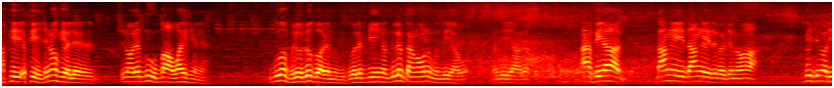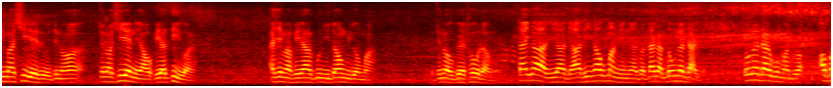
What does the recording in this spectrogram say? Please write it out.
အဖေအဖေကျွန်တော်ဖေကလည်းကျွန်တော်လည်းသူ့ကိုပါဝိုက်ထင်တယ်သူကဘယ်လိုလွတ်သွားတယ်မသိဘူးသူကလည်းပြင်းတော့သူလည်းကံကောင်းလို့မသေးရပေါ့မသေးရတော့အဖေကတားငယ်တားငယ်ဆိုတော့ကျွန်တော်ကအဖေကျွန်တော်ဒီမှာရှိတယ်ဆိုကျွန်တော်ကျွန်တော်ရှိတဲ့နေရာကိုဖေကတိသွားတာ အဲ့ချိန်မှာဖေကကူညီတောင်းပြီးတော့မှကျွန်တော်ကယ်ထုတ်တာပေါ့တိုက်ကဒီကဒါဒီနောက်မှမြင်နေရတော့တိုက်က3လက်တိုက်ပဲ3လက်တိုက်ကမှသူကအောက်က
